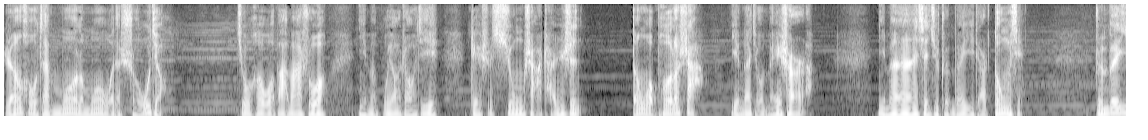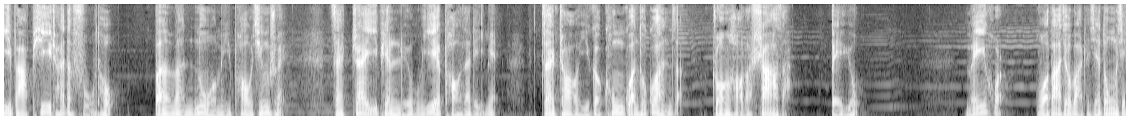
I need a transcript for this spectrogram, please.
然后再摸了摸我的手脚，就和我爸妈说：“你们不要着急，这是凶煞缠身，等我破了煞，应该就没事了。你们先去准备一点东西，准备一把劈柴的斧头，半碗糯米泡清水。”再摘一片柳叶泡在里面，再找一个空罐头罐子装好了沙子，备用。没一会儿，我爸就把这些东西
